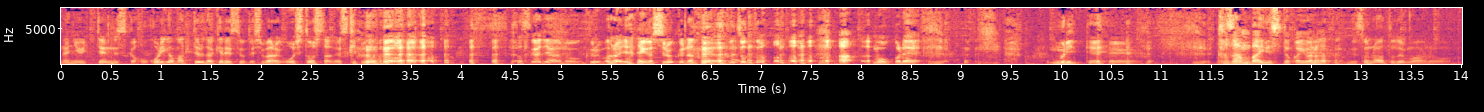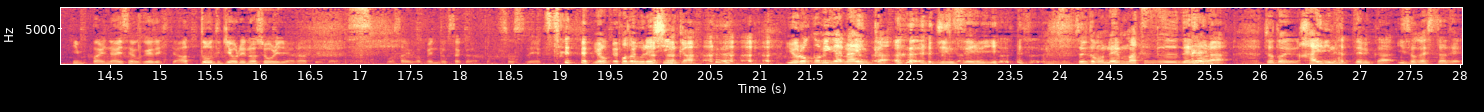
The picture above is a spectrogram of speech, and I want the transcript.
何を言ってるんですか埃が舞ってるだけですよってしばらく押し通したんですけど。さすがにあの車の屋根が白くなってるとちょっと、あもうこれ無理って。え火山灰ですとか言わなかった。えでその後でもあの頻繁に内戦をかけてきて圧倒的俺の勝利だなって言ったらもう最後は面倒くさくなってそうっすねっつって。よっぽど嬉しいんか？喜びがないんか？人生に。それとも年末でほらちょっとハイになってるか？忙しさで。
